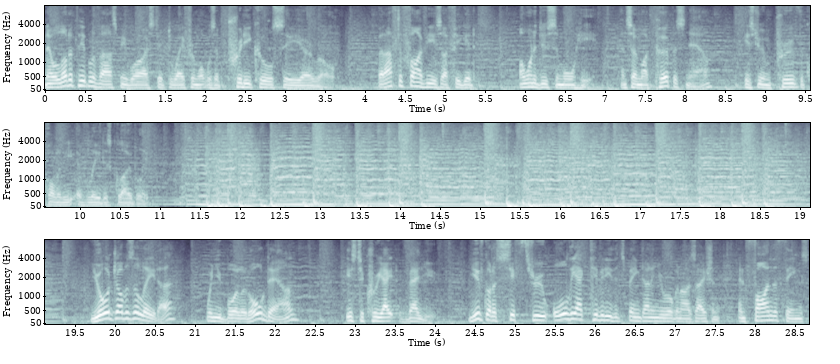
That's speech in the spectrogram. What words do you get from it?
Now, a lot of people have asked me why I stepped away from what was a pretty cool CEO role. But after five years, I figured I want to do some more here. And so my purpose now is to improve the quality of leaders globally. Your job as a leader, when you boil it all down, is to create value. You've got to sift through all the activity that's being done in your organisation and find the things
